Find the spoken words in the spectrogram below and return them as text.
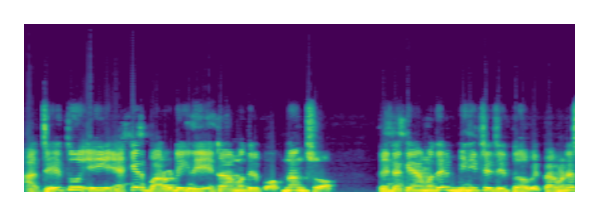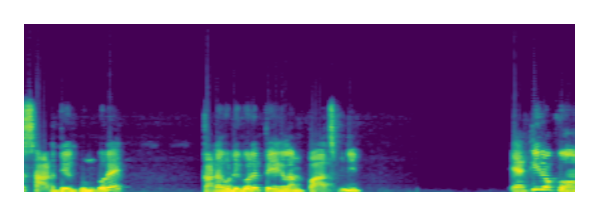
আর যেহেতু এই একের বারো ডিগ্রি, এটা আমাদের ভগ্নাংশ, তো এটাকে আমাদের মিনিটে যেতে হবে। তার মানে ষাট দিয়ে গুণ করে কাটাকুটি করে পেয়ে গেলাম পাঁচ মিনিট। একই রকম,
